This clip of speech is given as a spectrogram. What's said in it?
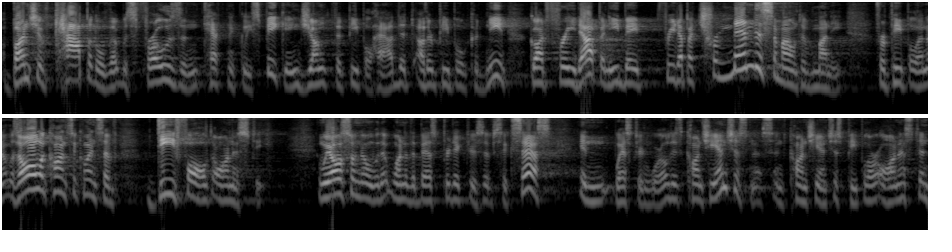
a bunch of capital that was frozen, technically speaking, junk that people had that other people could need, got freed up, and eBay freed up a tremendous amount of money for people. And it was all a consequence of default honesty. We also know that one of the best predictors of success in Western world is conscientiousness. And conscientious people are honest and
